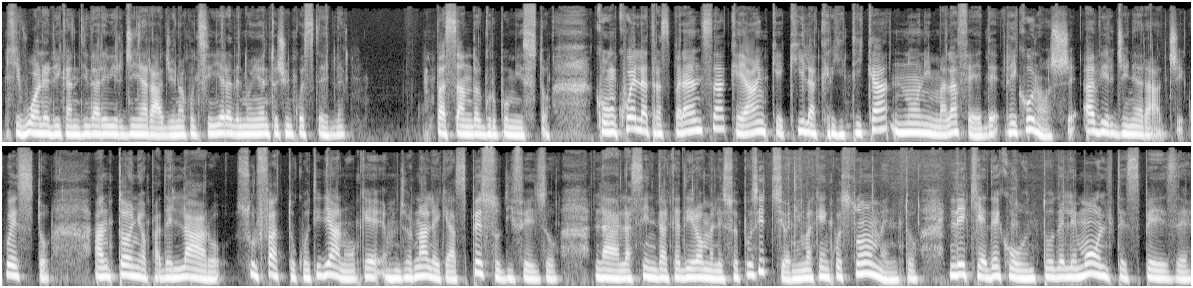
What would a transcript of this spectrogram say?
chi vuole ricandidare Virginia Raggi, una consigliera del Movimento 5 Stelle passando al gruppo misto, con quella trasparenza che anche chi la critica, non in malafede, riconosce a Virginia Raggi. Questo Antonio Padellaro sul Fatto Quotidiano, che è un giornale che ha spesso difeso la, la sindaca di Roma e le sue posizioni, ma che in questo momento le chiede conto delle molte spese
